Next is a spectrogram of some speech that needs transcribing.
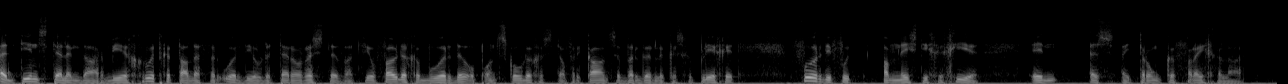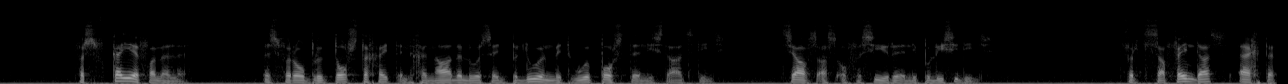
in teenstelling daarmee groot getalle veroordeelde terroriste wat veelvoudige moorde op onskuldige Suid-Afrikaanse burgerlikes gepleeg het, voor die voet amnestie gegee en is uit tronke vrygelaat. Verskye van hulle is vooral bloeddorstigheid en genadeloosheid beloon met hoë poste in die staatsdienst, selfs as officiere in die politiedienst. Vir Safendas echter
